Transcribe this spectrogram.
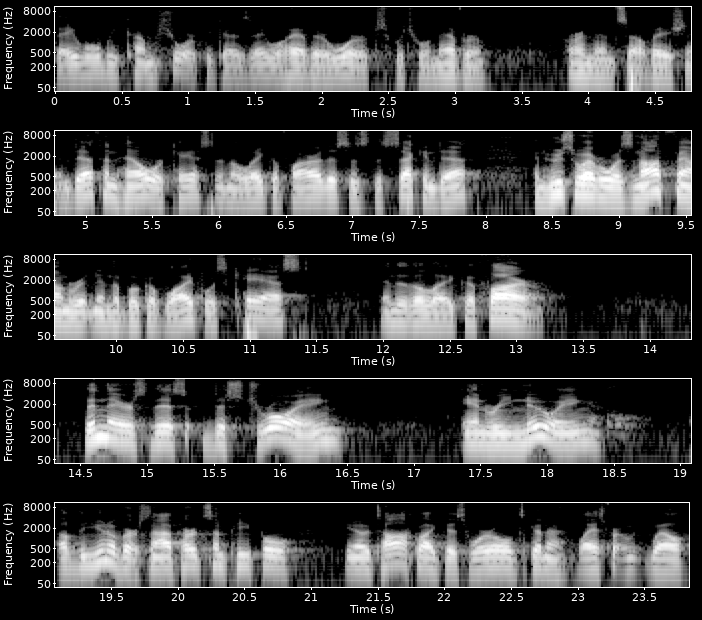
they will become short because they will have their works, which will never earn them salvation. And death and hell were cast in the lake of fire. This is the second death. And whosoever was not found written in the book of life was cast into the lake of fire. Then there's this destroying and renewing of the universe. Now, I've heard some people you know, talk like this world's going to last for, well,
